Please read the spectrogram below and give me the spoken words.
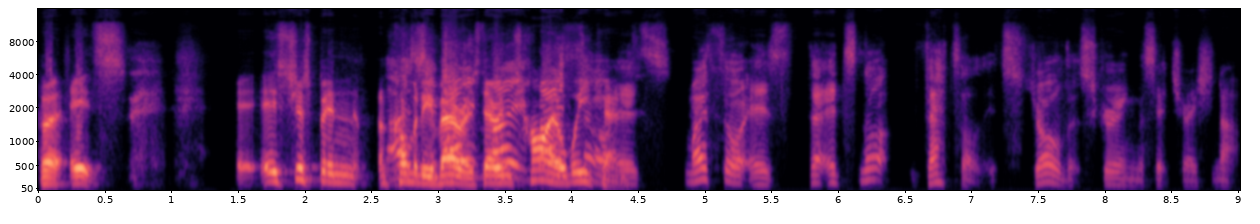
But it's it's just been a comedy see, of errors my- their my- entire my thought weekend. Is, my thought is that it's not Vettel, it's Stroll that's screwing the situation up.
